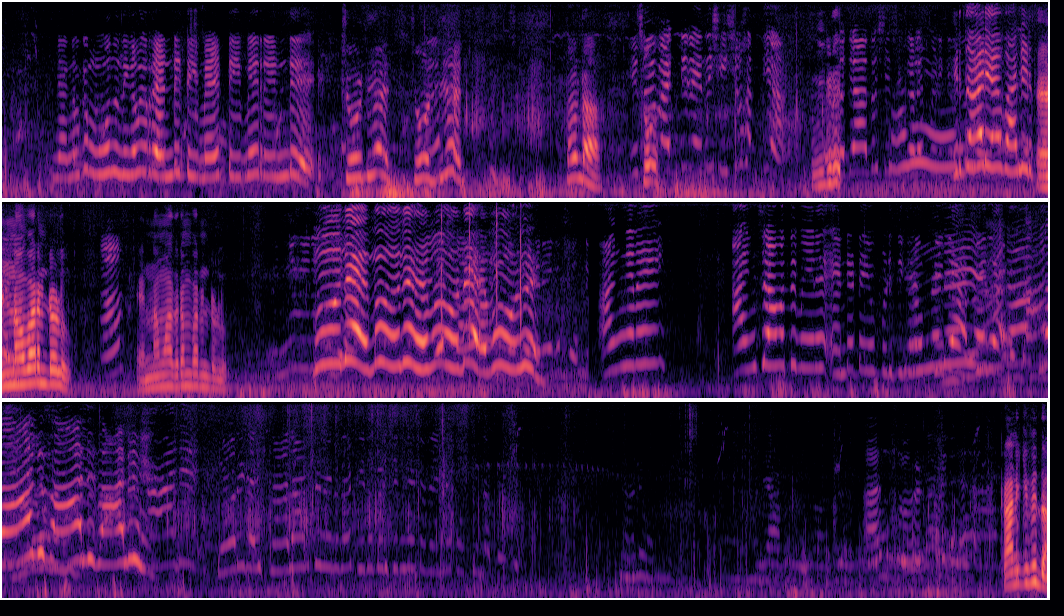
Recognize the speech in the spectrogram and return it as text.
ഞങ്ങൾക്ക് മൂന്ന് നിങ്ങൾ രണ്ട് ടീമേ. ടീമേ രണ്ട്. ചോട്ടിയാൻ ചോട്ടിയാൻ വേണ്ട. എണ്ണോ പറഞ്ഞിട്ടുള്ളൂ? എണ്ണ മാത്രം പറഞ്ഞിട്ടുള്ളൂ. അങ്ങനെ അഞ്ചാമത്തെ മീന് എന്റെ ടീം പിടിച്ചിരിക്കുന്നു. കാണിക്ക് ഫിദ.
